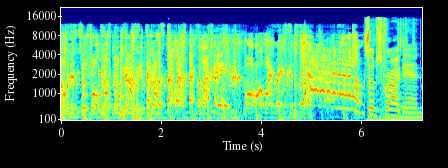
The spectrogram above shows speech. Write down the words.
Go to two four plus no race Subscribe and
